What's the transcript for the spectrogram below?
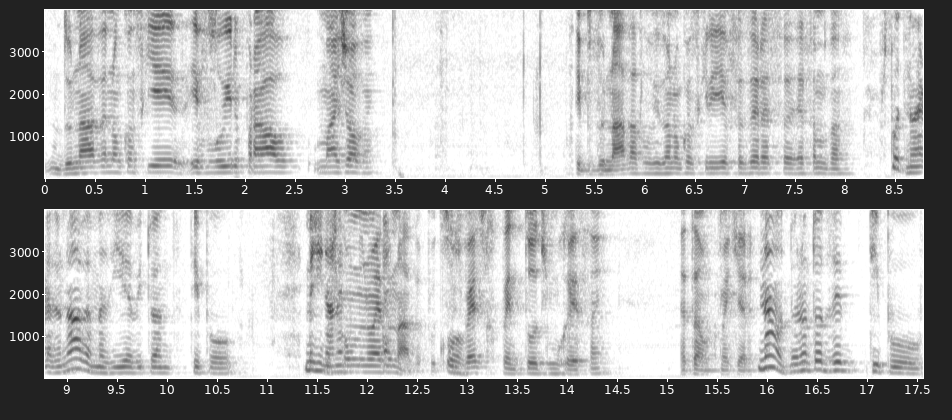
do nada, não conseguia evoluir para algo mais jovem. Tipo, do nada a televisão não conseguiria fazer essa, essa mudança. Puto, não era do nada, mas ia habituando, tipo... Imagina, Mas né? como não é do nada, puto, se os Ouve. velhos de repente todos morressem, então, como é que era? Não, eu não estou a dizer, tipo...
